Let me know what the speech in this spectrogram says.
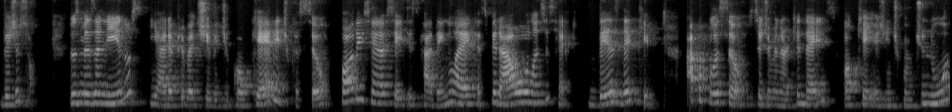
veja só. Nos mezaninos e área privativa de qualquer edificação, podem ser aceitas escada em leque, espiral ou lances retos, desde que a população seja menor que 10, ok, a gente continua,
